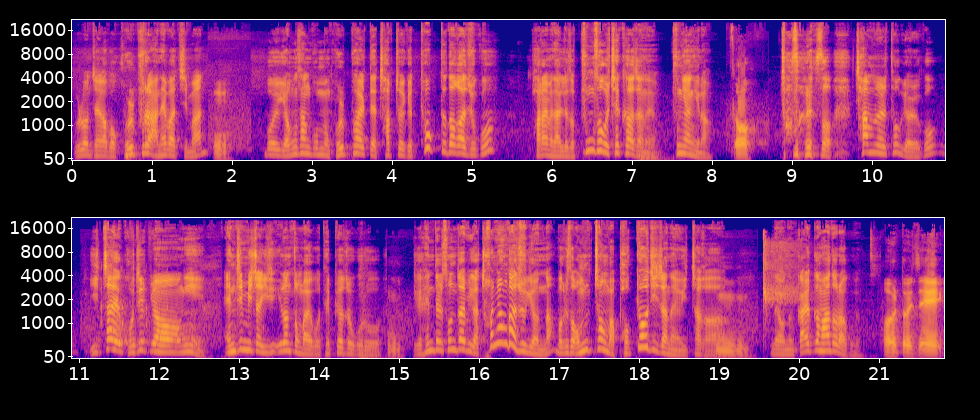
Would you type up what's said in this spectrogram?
물론 제가 뭐 골프를 안 해봤지만 응. 뭐 영상 보면 골프할 때 잡초 이렇게 톡 뜯어가지고 바람에 날려서 풍속을 체크하잖아요. 풍향이랑. 어, 저도 그래서 차문을 톡 열고 이 차의 고질병이 엔진 미션 이- 이런 쪽 말고 대표적으로 음. 이게 핸들 손잡이가 천연 가죽이었나? 뭐 그래서 엄청 막 벗겨지잖아요 이 차가. 음. 근데 오늘 깔끔하더라고요. 오늘 또 이제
